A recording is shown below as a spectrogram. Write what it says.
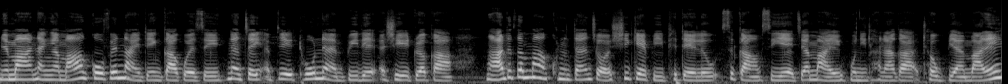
မြန်မာနိုင်ငံမှာ COVID-19 ကာကွယ်ဆေးနှစ်ကြိမ်အပြည့်ထိုးနှံပြီးတဲ့အရေးအတွက်က9.8တန်းကျော်ရှိခဲ့ပြီးဖြစ်တယ်လို့စစ်ကောင်စီရဲ့ကျန်းမာရေးဝန်ကြီးဌာနကထုတ်ပြန်ပါတယ်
